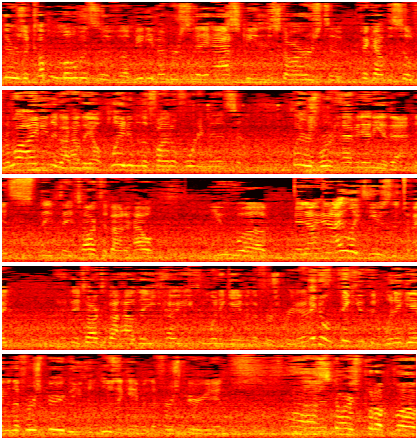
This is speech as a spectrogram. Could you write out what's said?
there was a couple moments of uh, media members today asking the Stars to pick out the silver lining about how they outplayed him in the final 40 minutes, and players weren't having any of that. It's they, they talked about it how you uh, and I, and I like to use the. I, they talked about how they how you can win a game in the first period. And I don't think you can win a game in the first period, but you can lose a game in the first period. And Uh, Stars put up a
